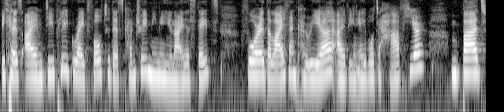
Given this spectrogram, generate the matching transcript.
because I am deeply grateful to this country, meaning United States, for the life and career I've been able to have here. But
